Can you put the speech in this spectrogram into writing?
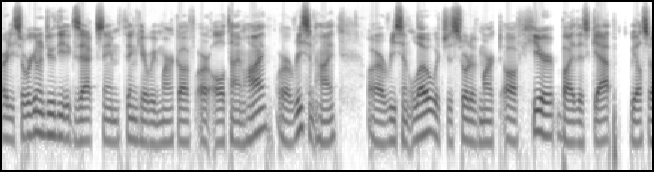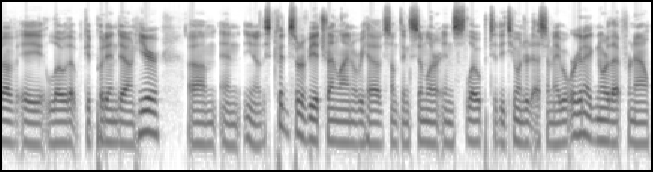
Alrighty, so we're going to do the exact same thing here. We mark off our all-time high or our recent high, our recent low, which is sort of marked off here by this gap. We also have a low that we could put in down here. Um, and you know this could sort of be a trend line where we have something similar in slope to the 200 SMA, but we're going to ignore that for now.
